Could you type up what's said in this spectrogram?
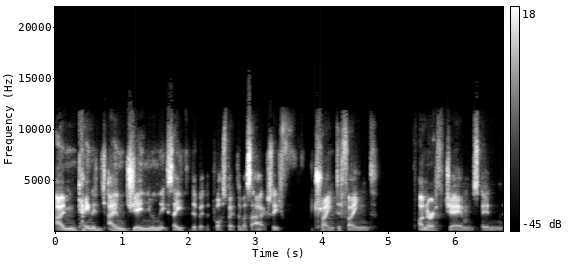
I'm kind of I'm genuinely excited about the prospect of us actually trying to find unearthed gems in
